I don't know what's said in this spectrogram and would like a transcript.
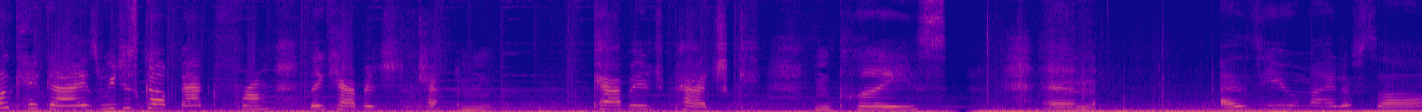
Okay, guys, we just got back from the cabbage ca- um, cabbage patch place, and as you might have saw,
